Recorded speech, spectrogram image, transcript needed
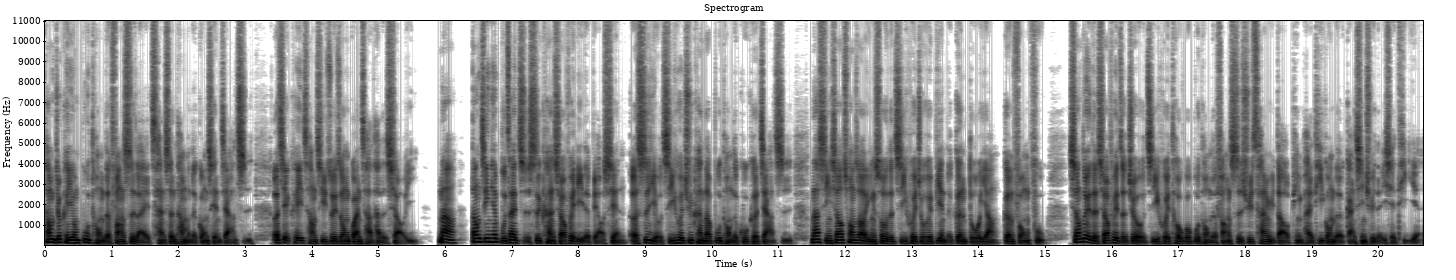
他们就可以用不同的方式来产生他们的贡献价值，而且可以长期追踪观察它的效益。那当今天不再只是看消费力的表现，而是有机会去看到不同的顾客价值，那行销创造营收的机会就会变得更多样、更丰富。相对的，消费者就有机会透过不同的方式去参与到品牌提供的感兴趣的一些体验。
